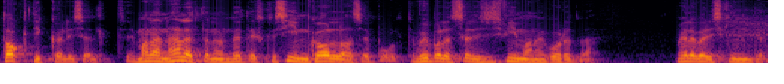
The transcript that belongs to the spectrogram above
taktikaliselt. Ja ma olen hääletanud näiteks ka Siim Kallase poolt, võib-olla see oli siis viimane kord või? ma ei ole päris kindel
